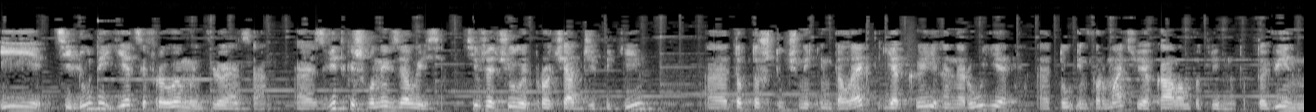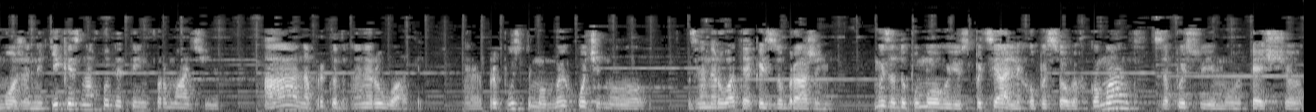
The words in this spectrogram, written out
І ці люди є цифровими інфлюенсерами. Е, Звідки ж вони взялися? Всі вже чули про чат GPT, е, тобто штучний інтелект, який генерує е, ту інформацію, яка вам потрібна. Тобто він може не тільки знаходити інформацію, а, наприклад, генерувати. Припустимо, ми хочемо згенерувати якесь зображення. Ми за допомогою спеціальних описових команд записуємо те, що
